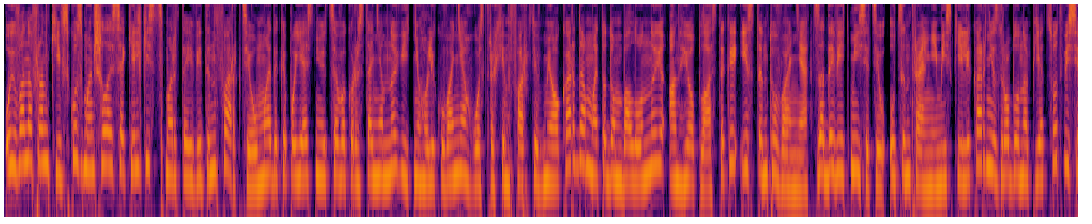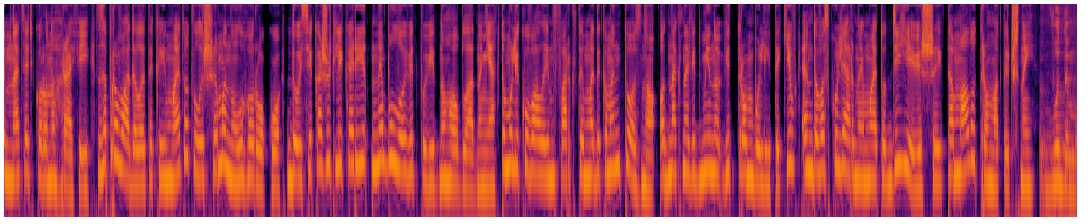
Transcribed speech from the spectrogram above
У Івано-Франківську зменшилася кількість смертей від інфарктів. Медики пояснюють це використанням новітнього лікування гострих інфарктів міокарда методом балонної ангіопластики і стентування. За 9 місяців у центральній міській лікарні зроблено 518 коронографій. Запровадили такий метод лише минулого року. Досі кажуть лікарі, не було відповідного обладнання, тому лікували інфаркти медикаментозно. Однак, на відміну від тромболітиків, ендоваскулярний метод дієвіший та малотравматичний. Вводимо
